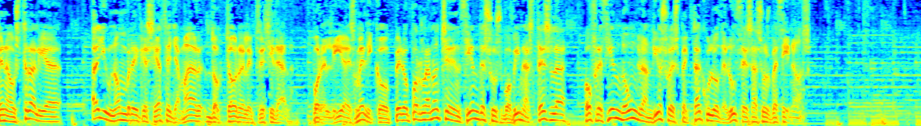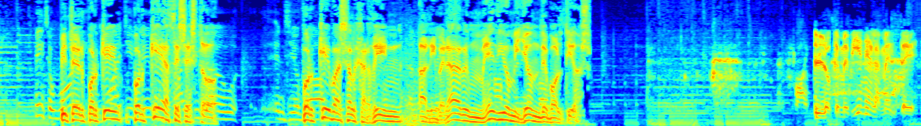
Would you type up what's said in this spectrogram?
En Australia hay un hombre que se hace llamar Doctor Electricidad. Por el día es médico, pero por la noche enciende sus bobinas Tesla ofreciendo un grandioso espectáculo de luces a sus vecinos. Peter, ¿por qué, ¿por qué haces esto? ¿Por qué vas al jardín a liberar medio millón de voltios? Lo que me viene a la mente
